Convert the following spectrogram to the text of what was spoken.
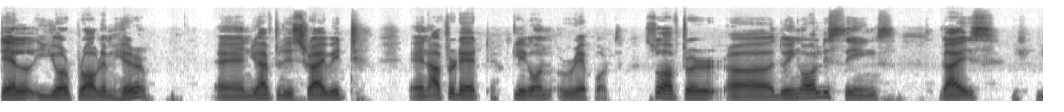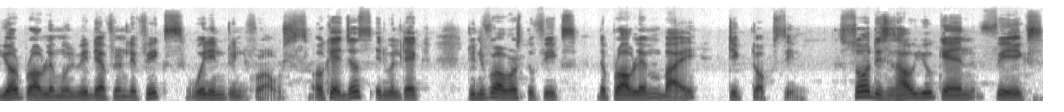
tell your problem here and you have to describe it and after that click on report. So after uh, doing all these things guys your problem will be definitely fixed within 24 hours. Okay just it will take 24 hours to fix the problem by tiktok sim so this is how you can fix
